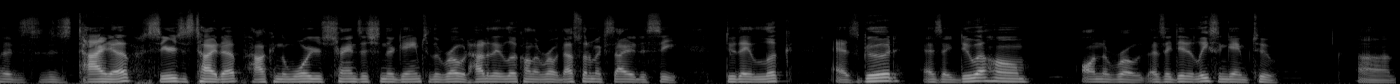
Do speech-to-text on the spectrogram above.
It's, it's tied up. Series is tied up. How can the Warriors transition their game to the road? How do they look on the road? That's what I'm excited to see. Do they look as good as they do at home on the road, as they did at least in game two? Um,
